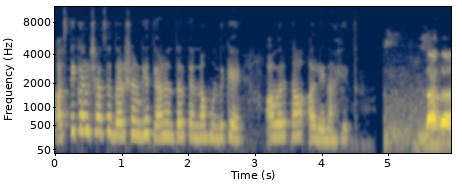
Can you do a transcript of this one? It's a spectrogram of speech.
अस्थिकलशाचं दर्शन घेतल्यानंतर त्यांना हुंदके आवरता आले नाहीत. दादा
